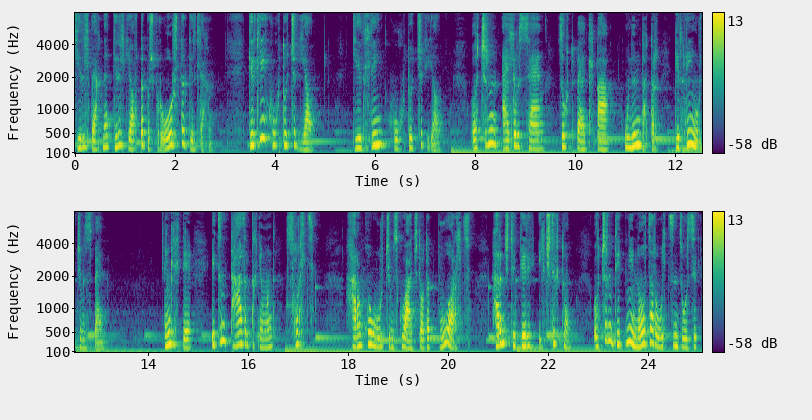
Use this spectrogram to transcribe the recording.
гэрэл байх нь гэрэлд явдаг биш бүр өөртөө гэрэл байх нь. Гэрлийн хүүхдүүчиг яв гэрлийн хүүхдүүчиг яв. Учир нь алив сайн зөвхт байдал ба үнэн дотор гэрлийн үржимс байна. Ингэхдээ эзэн таалагдах юмд суралц. Харанхуй үржимсгүй ажлуудад бүү оролц. Харин ч тэдгэрийг илчлэгтэн. Учир нь тэдний нууцаар үлдсэн зүйлсийг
